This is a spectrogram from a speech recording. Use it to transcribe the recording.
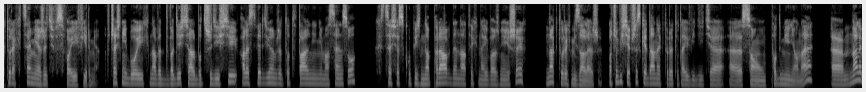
które chcę mierzyć w swojej firmie. Wcześniej było ich nawet 20 albo 30, ale stwierdziłem, że to totalnie nie ma sensu. Chcę się skupić naprawdę na tych najważniejszych, na których mi zależy. Oczywiście wszystkie dane, które tutaj widzicie, e, są podmienione, e, no ale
